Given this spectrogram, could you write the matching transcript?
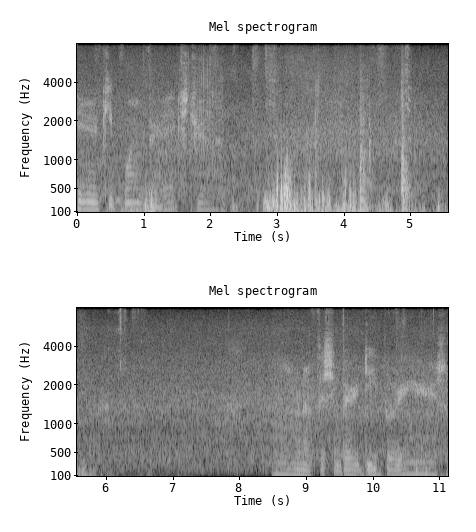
Two, keep one for extra. Uh, We're not fishing very deep over here, so.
